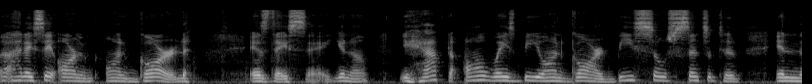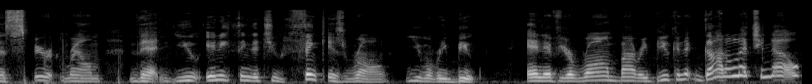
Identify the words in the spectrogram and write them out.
How do I say on on guard as they say. You know, you have to always be on guard. Be so sensitive in the spirit realm that you anything that you think is wrong, you will rebuke. And if you're wrong by rebuking it, God will let you know.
